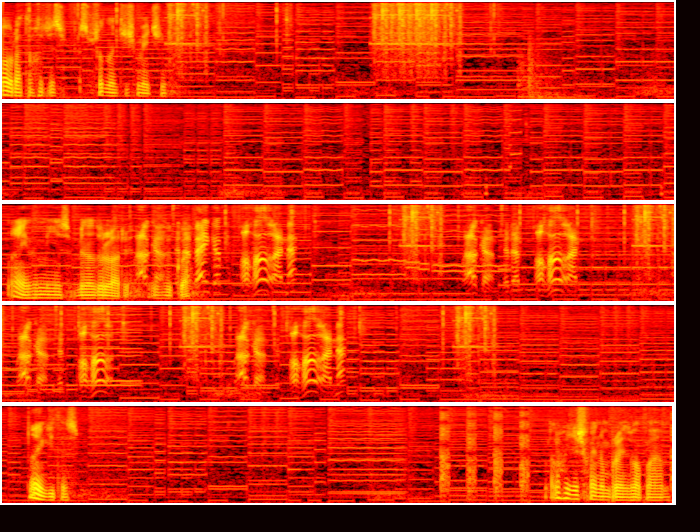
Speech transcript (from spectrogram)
Dobra, to chociaż sprzedam ci śmieci. No i wymienię sobie na dolary, jak Welcome to zwykle. Ale chociaż fajną broń złapałem.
